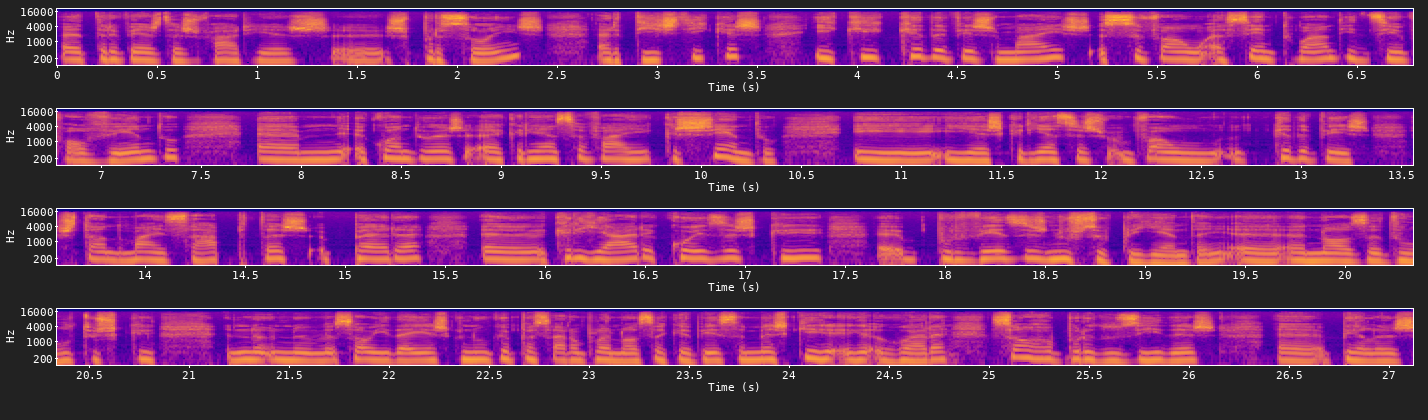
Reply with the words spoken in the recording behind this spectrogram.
através das várias expressões artísticas e que cada vez mais se vão acentuar e desenvolvendo um, quando a, criança vai crescendo. E, e, as crianças vão cada vez estando mais aptas para uh, criar coisas que uh, por vezes nos surpreendem. Uh, a nós adultos que são ideias que nunca passaram pela nossa cabeça mas que agora são reproduzidas pelas,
